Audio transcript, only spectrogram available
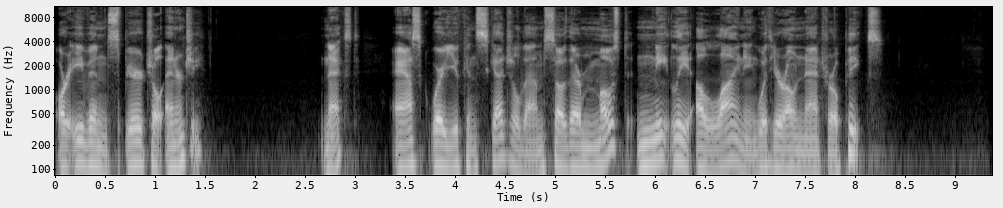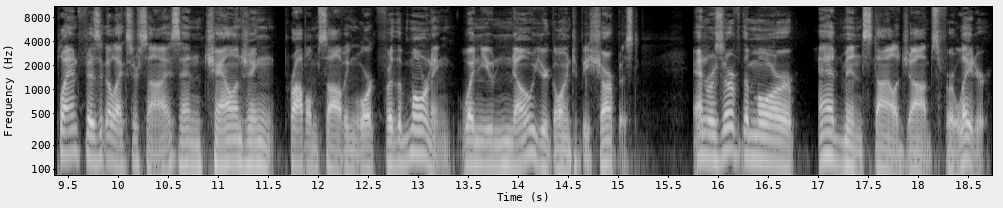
or even spiritual energy? Next, ask where you can schedule them so they're most neatly aligning with your own natural peaks. Plan physical exercise and challenging problem solving work for the morning when you know you're going to be sharpest, and reserve the more admin style jobs for later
